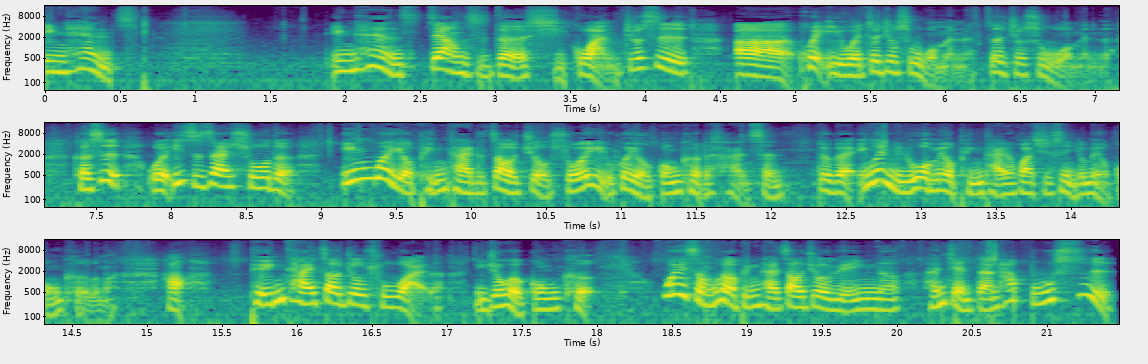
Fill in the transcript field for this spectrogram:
，enhance，enhance 这样子的习惯，就是呃，会以为这就是我们的，这就是我们的。可是我一直在说的，因为有平台的造就，所以会有功课的产生，对不对？因为你如果没有平台的话，其实你就没有功课了嘛。好，平台造就出来了，你就会有功课。为什么会有平台造就的原因呢？很简单，它不是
